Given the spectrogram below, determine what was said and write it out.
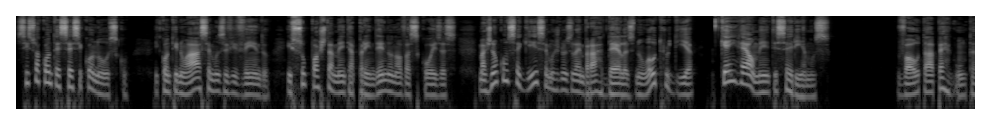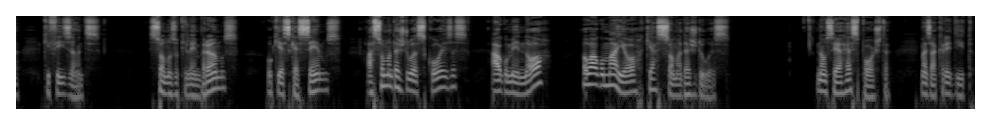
se isso acontecesse conosco e continuássemos vivendo e supostamente aprendendo novas coisas, mas não conseguíssemos nos lembrar delas no outro dia, quem realmente seríamos? Volta à pergunta que fiz antes. Somos o que lembramos, o que esquecemos, a soma das duas coisas, algo menor ou algo maior que a soma das duas? Não sei a resposta, mas acredito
